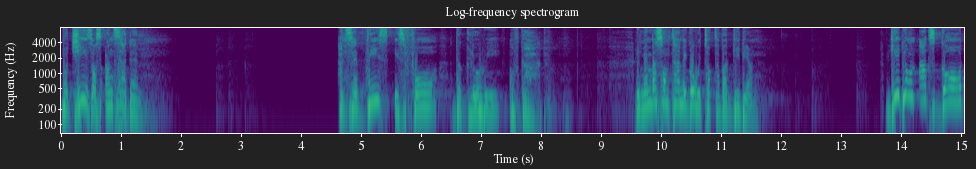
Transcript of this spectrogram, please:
But Jesus answered them and said, This is for the glory of God. Remember, some time ago we talked about Gideon. Gideon asked God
